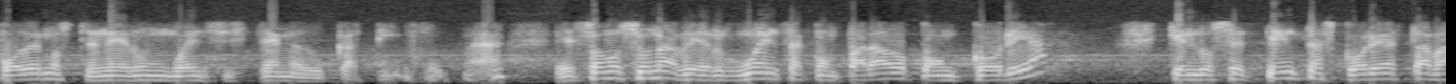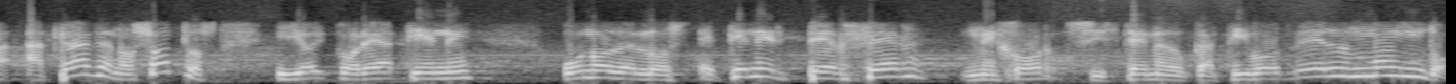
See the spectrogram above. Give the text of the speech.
podemos tener un buen sistema educativo. ¿ah? Eh, somos una vergüenza comparado con Corea, que en los 70 Corea estaba atrás de nosotros y hoy Corea tiene uno de los eh, tiene el tercer mejor sistema educativo del mundo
